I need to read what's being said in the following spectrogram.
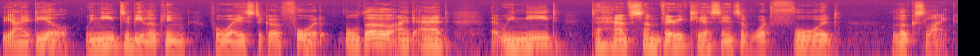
the ideal. We need to be looking for ways to go forward. Although I'd add that we need to have some very clear sense of what forward looks like.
